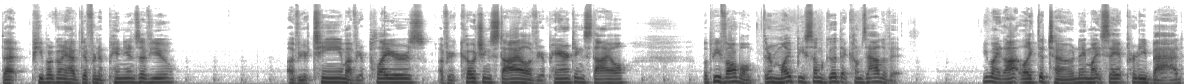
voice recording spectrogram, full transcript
that people are going to have different opinions of you, of your team, of your players, of your coaching style, of your parenting style. But be vulnerable. There might be some good that comes out of it. You might not like the tone. They might say it pretty bad.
